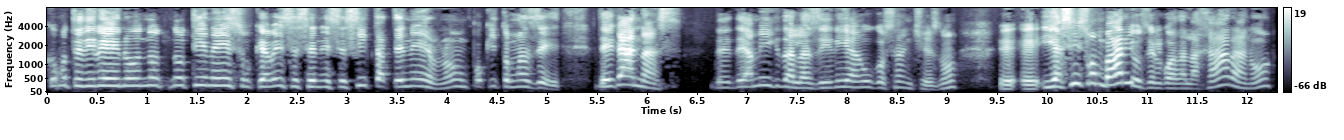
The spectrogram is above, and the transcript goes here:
¿cómo te diré? No, no, no tiene eso que a veces se necesita tener, ¿no? Un poquito más de, de ganas. De, de, amígdalas, diría Hugo Sánchez, ¿no? Eh, eh, y así son varios del Guadalajara, ¿no?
